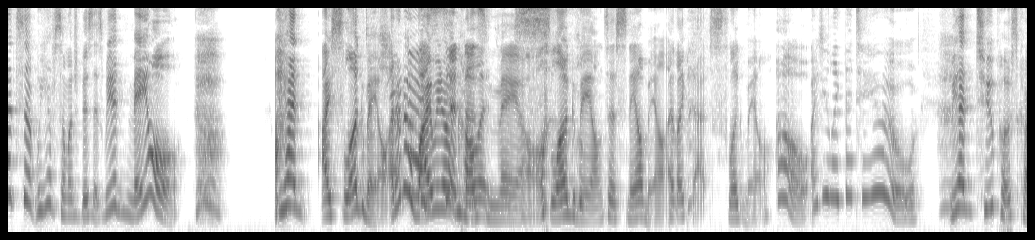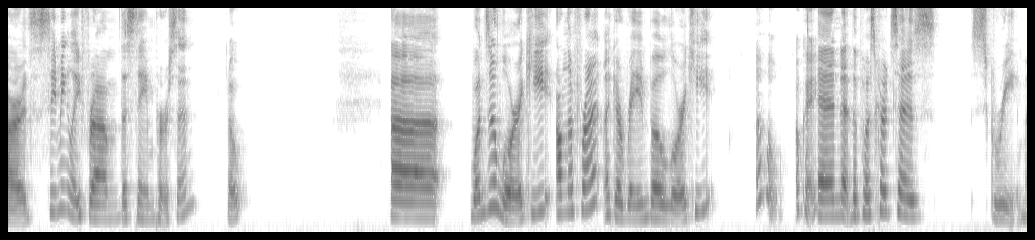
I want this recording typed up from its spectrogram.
had some. We have so much business. We had mail. We had I slug mail. I don't know why we don't call it mail. slug mail instead of snail mail. I like that slug mail. oh i do like that too We had two postcards, seemingly from the same person. oh Uh, one's a lorikeet on the front, like a rainbow lorikeet, oh okay and the postcard says "Scream."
